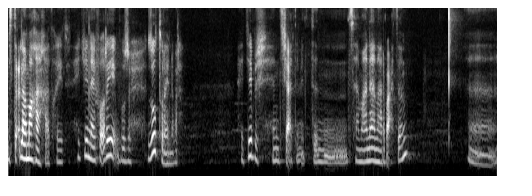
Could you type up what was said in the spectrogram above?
مستعلامة خا خاتخيد. هجي ناي فقري بزح زوت ري برا هجي بش هند شعت متن ثمانان أربعتن آه،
